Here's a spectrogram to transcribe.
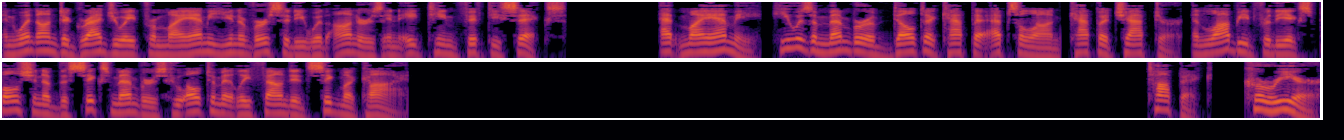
and went on to graduate from Miami University with honors in 1856. At Miami, he was a member of Delta Kappa Epsilon Kappa chapter, and lobbied for the expulsion of the six members who ultimately founded Sigma Chi. Career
